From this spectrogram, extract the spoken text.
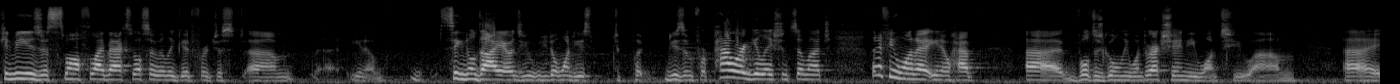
can be used as small flybacks, but also really good for just um, you know signal diodes. You, you don't want to use to put use them for power regulation so much. But if you want to you know have uh, voltage go only one direction, you want to um, uh,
